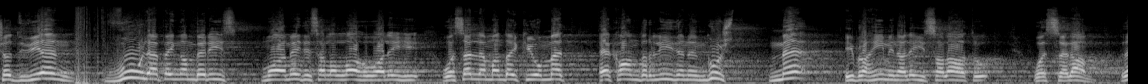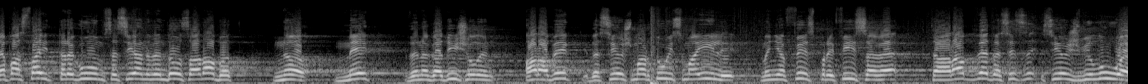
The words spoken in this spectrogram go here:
që të vjen vula e pejgamberisë Muhamedi sallallahu alejhi ue selem andaj ky umet e ka ndërlidhjen e ngushtë me Ibrahimin alejhi salatu Wesselam. Dhe pastaj treguam se si janë vendosur arabët në Mekë dhe në Gadishullin Arabik dhe si është martu Ismaili me një fis prej fiseve të arabëve dhe si, si është zhvillue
